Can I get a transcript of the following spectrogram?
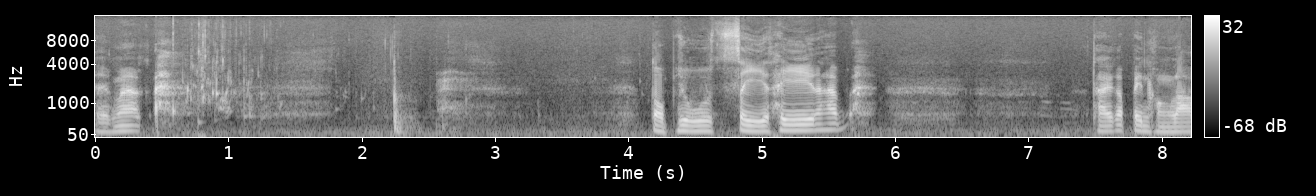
ใหญ่มาก ตบอยู่สี่ทีนะครับ ท้ายก็เป็นของเรา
